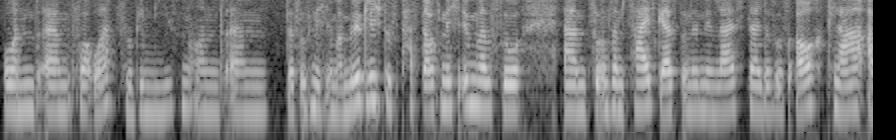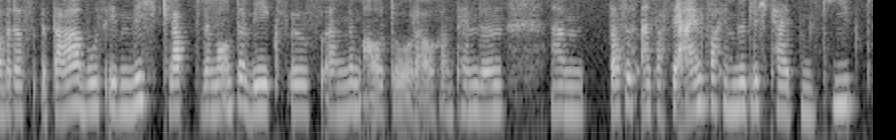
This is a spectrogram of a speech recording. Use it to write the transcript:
und ähm, vor Ort zu genießen. Und ähm, das ist nicht immer möglich, das passt auch nicht immer so ähm, zu unserem Zeitgeist und in den Lifestyle, das ist auch klar. Aber dass da, wo es eben nicht klappt, wenn man unterwegs ist, ähm, mit dem Auto oder auch am Pendeln, dass es einfach sehr einfache Möglichkeiten gibt,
